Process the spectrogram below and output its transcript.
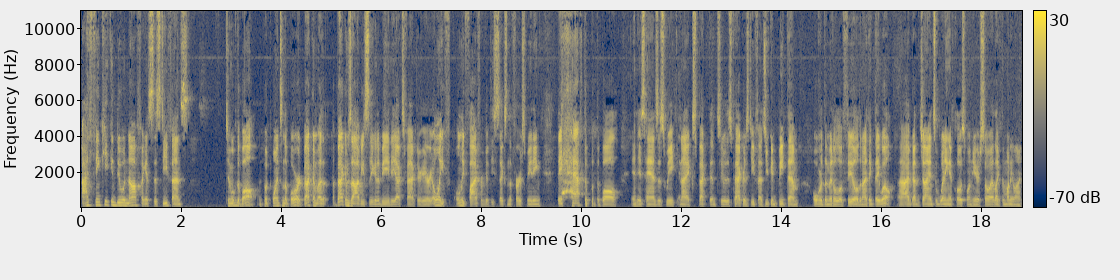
I think he can do enough against this defense to move the ball and put points on the board. Beckham uh, Beckham's obviously going to be the X factor here. Only only five for 56 in the first meeting. They have to put the ball in his hands this week, and I expect them to. This Packers defense, you can beat them over the middle of field, and I think they will. Uh, I've got the Giants winning a close one here, so I like the money line.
